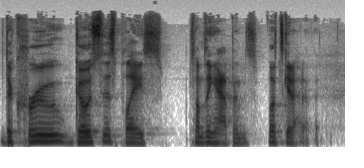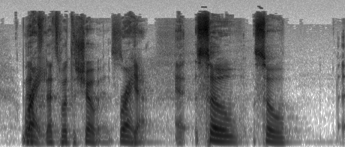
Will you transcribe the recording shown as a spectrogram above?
the crew goes to this place, something happens, let's get out of it. That's, Right. That's what the show is. Right. Yeah. So so uh,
